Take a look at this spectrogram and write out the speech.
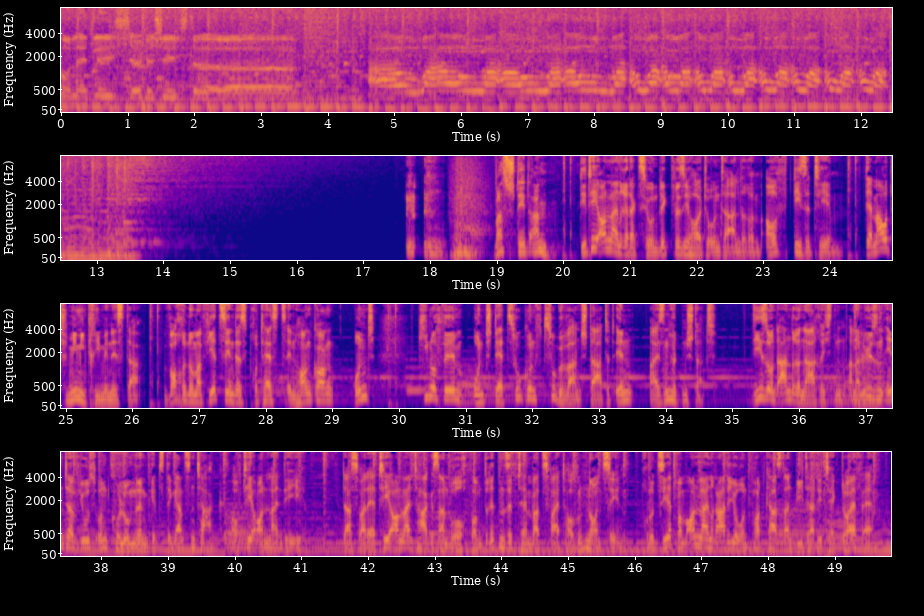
unendliche Geschichte. Was steht an? Die T-Online-Redaktion blickt für Sie heute unter anderem auf diese Themen. Der Maut-Mimikry-Minister. Woche Nummer 14 des Protests in Hongkong und Kinofilm und der Zukunft zugewandt startet in Eisenhüttenstadt. Diese und andere Nachrichten, Analysen, Interviews und Kolumnen gibt's den ganzen Tag auf t-online.de. Das war der T-Online Tagesanbruch vom 3. September 2019. Produziert vom Online-Radio- und Podcast-Anbieter Detektor FM.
